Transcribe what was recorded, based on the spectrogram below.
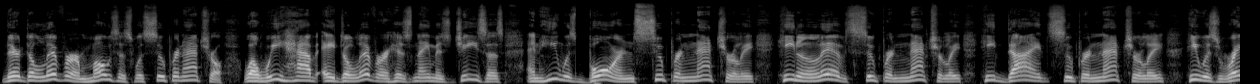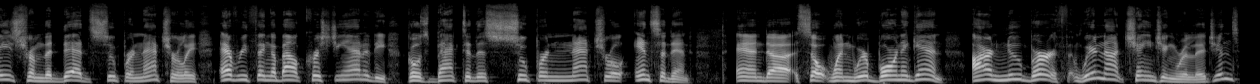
Their deliverer Moses was supernatural. Well, we have a deliverer. His name is Jesus, and he was born supernaturally. He lived supernaturally. He died supernaturally. He was raised from the dead supernaturally. Everything about Christianity goes back to this supernatural incident. And uh, so when we're born again, our new birth. We're not changing religions.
